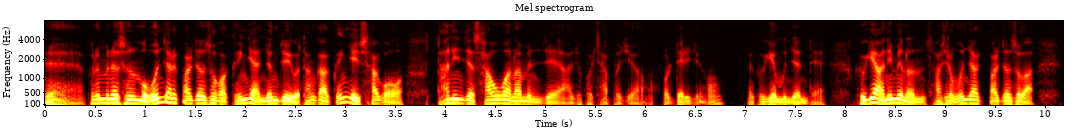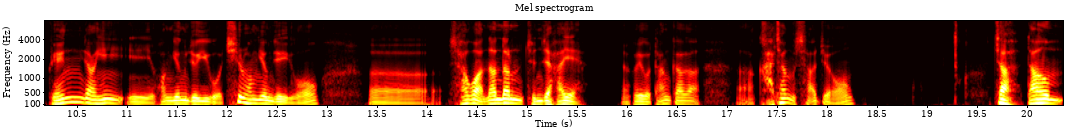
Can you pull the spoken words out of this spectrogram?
예, 그런 면에서는 뭐 원자력 발전소가 굉장히 안정적이고 단가가 굉장히 싸고 단 이제 사고가 나면 이제 아주 골치 아프죠. 골 때리죠. 그게 문제인데 그게 아니면은 사실은 원자력 발전소가 굉장히 이 환경적이고 친환경적이고 어 사고 안 난다는 전제하에 그리고 단가가 아, 가장 싸죠. 자, 다음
